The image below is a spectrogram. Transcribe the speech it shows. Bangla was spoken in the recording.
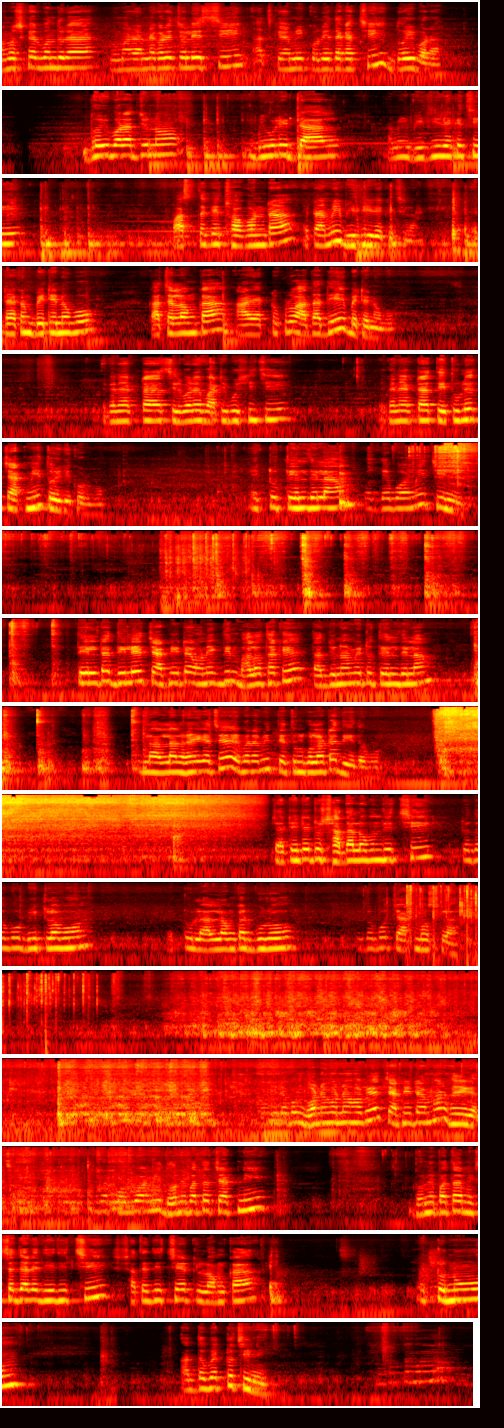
নমস্কার বন্ধুরা, রুমা রান্নাঘরে চলে এসেছি। আজকে আমি করে দেখাচ্ছি দই বড়া। দই বড়ার জন্য বিউলির ডাল আমি ভিজিয়ে রেখেছি। পাঁচ থেকে ছ ঘণ্টা এটা আমি ভিজিয়ে রেখেছিলাম। এটা এখন বেটে নেব, কাঁচা লঙ্কা আর এক টুকরো আদা দিয়ে বেটে নেব। এখানে একটা সিলভারের বাটি বসিয়েছি। এখানে একটা তেঁতুলের চাটনি তৈরি করব। একটু তেল দিলাম, দেবো আমি চিনি। তেলটা দিলে চাটনিটা অনেক দিন ভালো থাকে, তার জন্য আমি একটু তেল দিলাম। লাল লাল হয়ে গেছে, এবার আমি তেঁতুল গোলাটা দিয়ে দেবো। চাটনিটা একটু সাদা লবণ দিচ্ছি, একটু দেবো বিট লবণ, একটু লাল লঙ্কার গুঁড়ো, একটু দেবো চাট মশলা। এরকম ঘন ঘন হবে, চাটনিটা আমার হয়ে গেছে। এবার করব আমি। ধনে পাতার চাটনি। ধনে পাতা মিক্সার জারে দিয়ে দিচ্ছি। সাথে দিচ্ছে লঙ্কা, একটু নুন, আর দেবো একটু চিনি।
